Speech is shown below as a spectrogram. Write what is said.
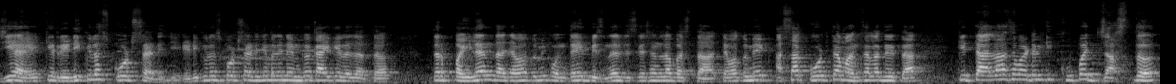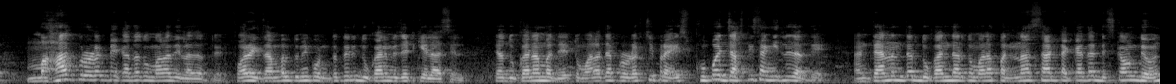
जी आहे की ridiculous code strategy ridiculous code स्ट्रॅटेजीमध्ये नेमकं काय केलं जातं? तर पहिल्यांदा जेव्हा तुम्ही कोणत्याही बिझनेस डिस्कशनला बसता तेव्हा तुम्ही एक असा कोट त्या माणसाला देता की त्याला असं वाटेल की खूपच जास्त महाग प्रोडक्ट एखादा तुम्हाला दिला जातोय. फॉर एक्झाम्पल तुम्ही कोणतं तरी दुकान व्हिजिट केलं असेल त्या दुकानामध्ये तुम्हाला त्या प्रोडक्टची प्राइस खूपच जास्ती सांगितली जाते. आणि त्यानंतर दुकानदार तुम्हाला पन्नास साठ टक्क्याचा डिस्काउंट देऊन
